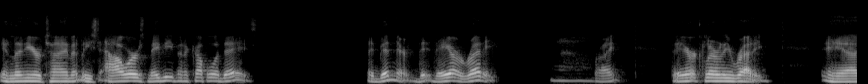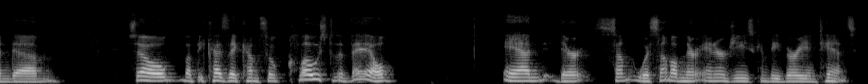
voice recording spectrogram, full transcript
in linear time, at least hours, maybe even a couple of days. They've been there. They, they are ready. Wow. Right. They are clearly ready. And um, so, but because they come so close to the veil, and they're some with some of them, their energies can be very intense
